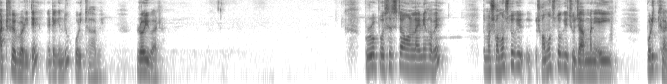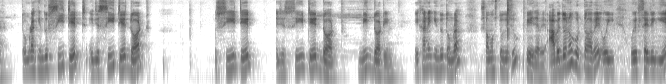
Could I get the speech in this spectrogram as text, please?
আট ফেব্রুয়ারিতে এটা কিন্তু পরীক্ষা হবে। রবিবার। পুরো প্রসেসটা অনলাইনে হবে। তোমরা সমস্ত সমস্ত কিছু যা মানে এই পরীক্ষার, তোমরা কিন্তু সি টেট এই যে সি টেট ডট সি টেট এই যে CTET dot nic dot in এখানে কিন্তু তোমরা সমস্ত কিছু পেয়ে যাবে। আবেদনও করতে হবে ওই ওয়েবসাইটে গিয়ে,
